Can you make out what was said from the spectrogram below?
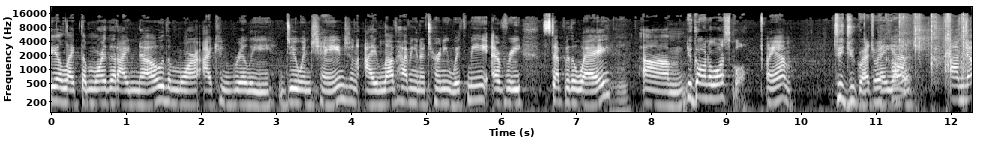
feel like the more that I know, the more I can really do and change. And I love having an attorney with me every step of the way. Mm-hmm. Um, You're going to law school? I am. Did you graduate I college? Am. Um, no,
